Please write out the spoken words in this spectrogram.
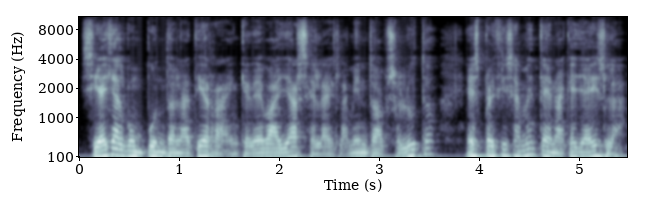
Si hay algún punto en la Tierra en que deba hallarse el aislamiento absoluto, es precisamente en aquella isla,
